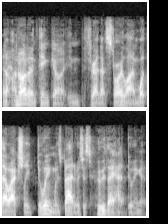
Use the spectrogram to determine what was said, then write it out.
And, and I don't think uh, in throughout that storyline, what they were actually doing was bad. It was just who they had doing it.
